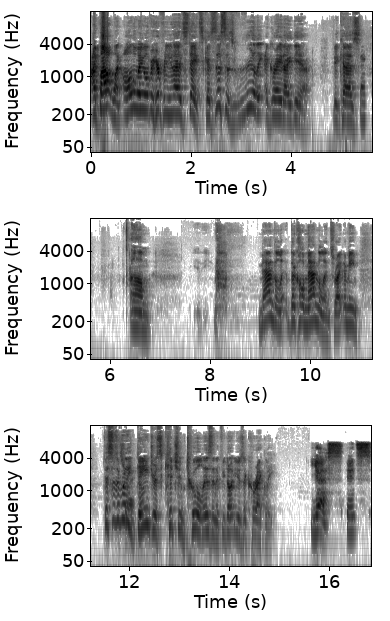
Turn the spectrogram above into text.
I bought one all the way over here from the United States because this is really a great idea because um mandolin they're called mandolins, right? I mean, this is a really right. dangerous kitchen tool, isn't it, if you don't use it correctly? Yes, it's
